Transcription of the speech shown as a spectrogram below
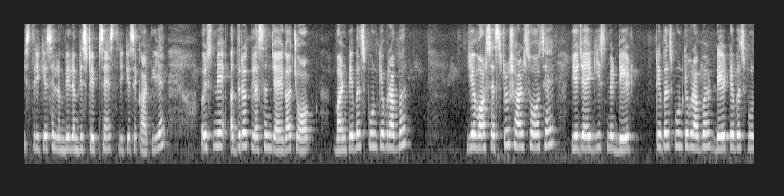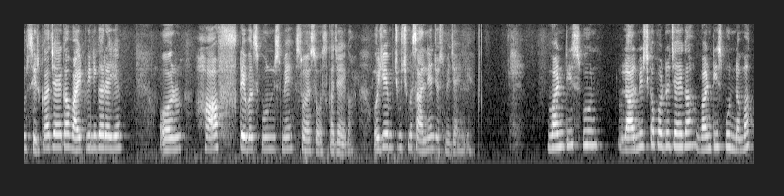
इस तरीके से लंबी लंबी स्ट्रिप्स हैं, इस तरीके से काट लिया है। और इसमें अदरक, लहसुन जाएगा चॉप वन टेबल स्पून के बराबर। ये वॉर्सेस्टर शार सॉस है। ये जाएगी इसमें डेढ़ टेबल स्पून के बराबर, डेढ़ टेबल स्पून सिरका जाएगा वाइट विनीगर है ये, और हाफ़ टेबल स्पून इसमें सोया सॉस का जाएगा। और ये कुछ मसाले हैं जो इसमें जाएँगे। वन टीस्पून लाल मिर्च का पाउडर जाएगा वन टीस्पून नमक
